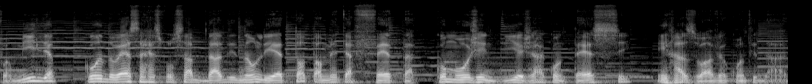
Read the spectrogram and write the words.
família quando essa responsabilidade não lhe é totalmente afeta, como hoje em dia já acontece em razoável quantidade.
